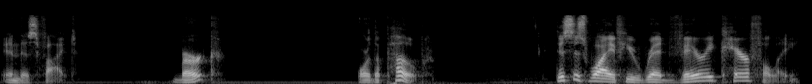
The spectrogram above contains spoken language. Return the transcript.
in this fight? Burke or the Pope? This is why, if you read very carefully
